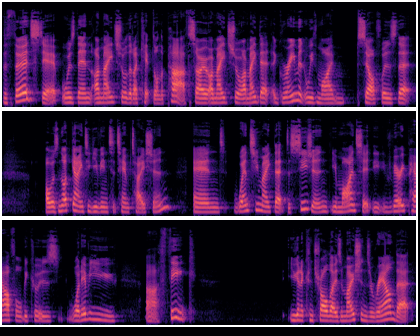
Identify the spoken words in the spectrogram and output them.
The third step was then I made sure that I kept on the path. So I made sure I made that agreement with myself was that I was not going to give in to temptation. And once you make that decision, your mindset is very powerful because whatever you uh, think you're going to control those emotions around that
